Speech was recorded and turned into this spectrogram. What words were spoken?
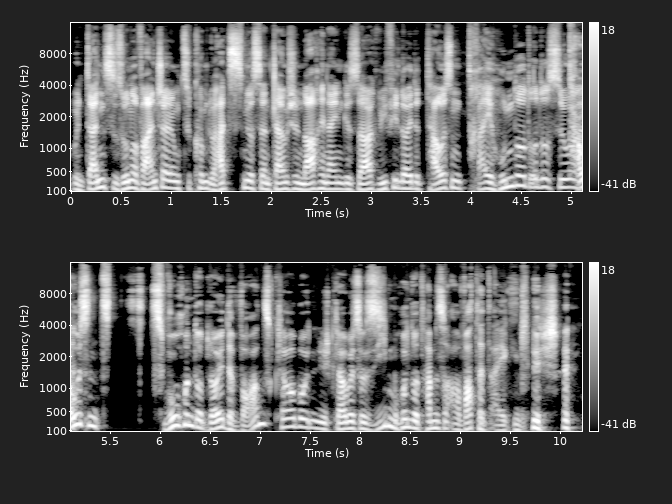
und dann zu so einer Veranstaltung zu kommen, du hattest mir dann, glaube ich, im Nachhinein gesagt, wie viele Leute? 1300 oder so? 1200 Leute waren es, glaube ich, und ich glaube, so 700 haben sie erwartet eigentlich.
